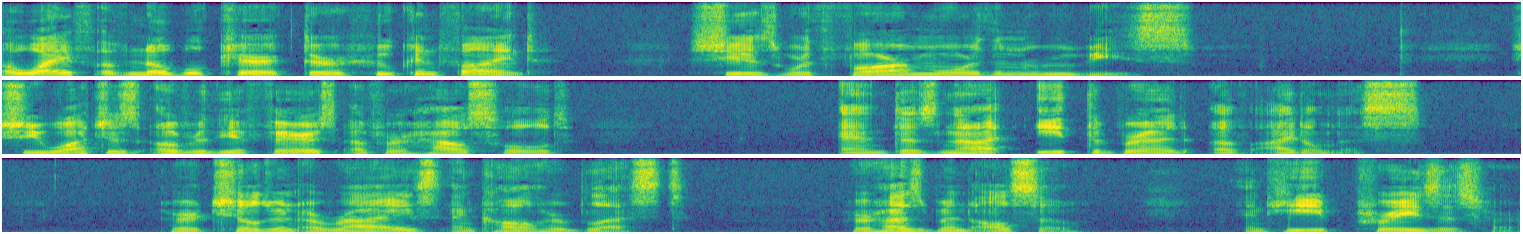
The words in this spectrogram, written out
A wife of noble character who can find? She is worth far more than rubies. She watches over the affairs of her household and does not eat the bread of idleness. Her children arise and call her blessed, her husband also, and he praises her.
